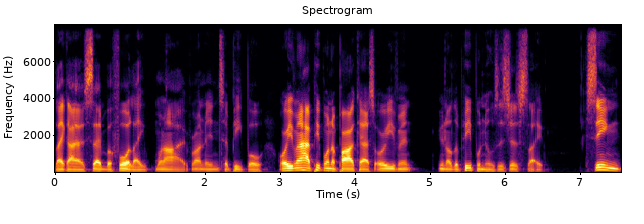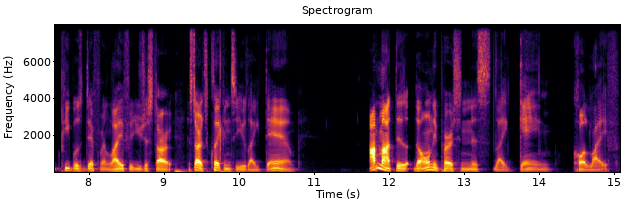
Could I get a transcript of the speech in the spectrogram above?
Like i said before like when i run into people or even I have people on the podcast or even you know the people news it's just like seeing people's different life and you just start it starts clicking to you like damn i'm not the, the only person in this like game called life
